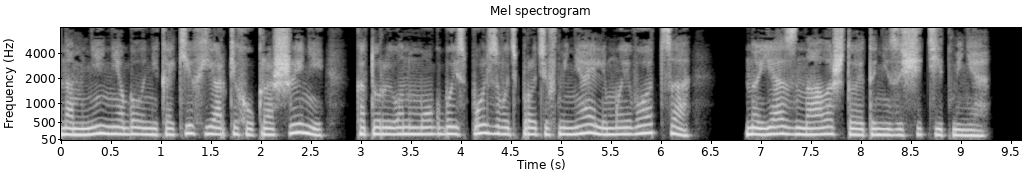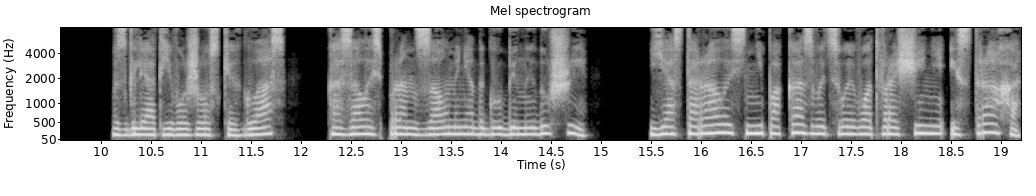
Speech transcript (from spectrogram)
На мне не было никаких ярких украшений, которые он мог бы использовать против меня или моего отца, но я знала, что это не защитит меня. Взгляд его жестких глаз казалось, пронзал меня до глубины души. Я старалась не показывать своего отвращения и страха,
